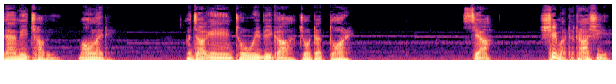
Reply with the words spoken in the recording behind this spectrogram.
လမ်းမေးချပြီးမောင်းလိုက်တယ်။မကြခင်ထိုဝေးပြေးကကြော်တက်သွားတယ်။ဆရာရှေ့မှာတရားရှိတယ်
